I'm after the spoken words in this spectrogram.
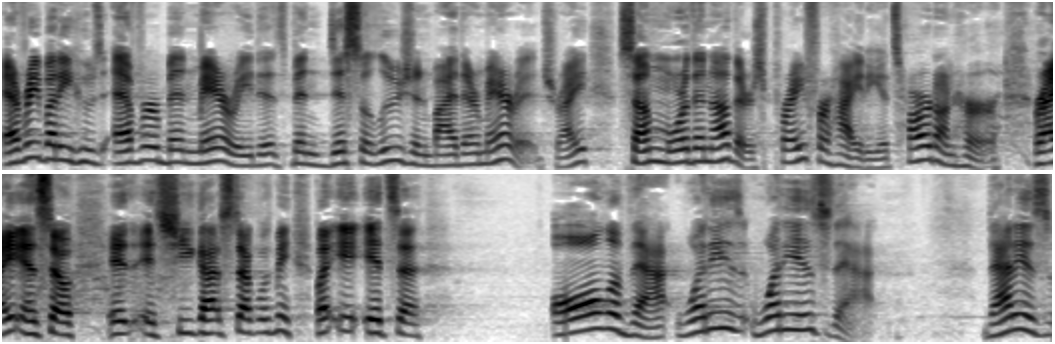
Everybody who's ever been married has been disillusioned by their marriage, right? Some more than others. Pray for Heidi. It's hard on her, right? And so it, it, she got stuck with me. But it, it's a, all of that, what is, what is that? That is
